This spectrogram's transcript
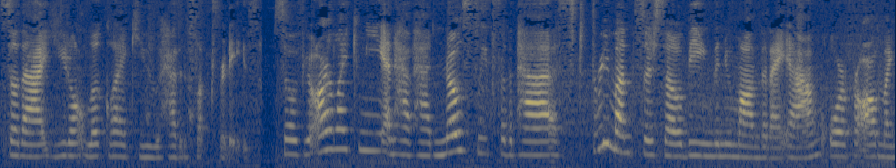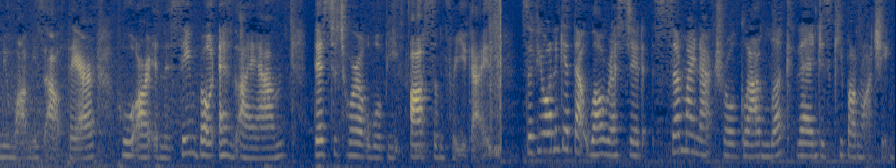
so that you don't look like you haven't slept for days. So if you are like me and have had no sleep for the past three months or so being the new mom that I am, or for all my new mommies out there who are in the same boat as I am, this tutorial will be awesome for you guys. So if you want to get that well-rested, semi-natural glam look, then just keep on watching.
